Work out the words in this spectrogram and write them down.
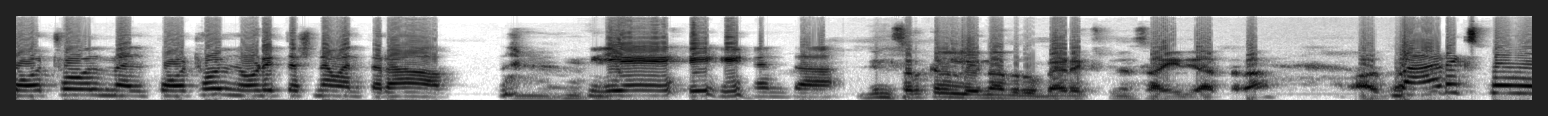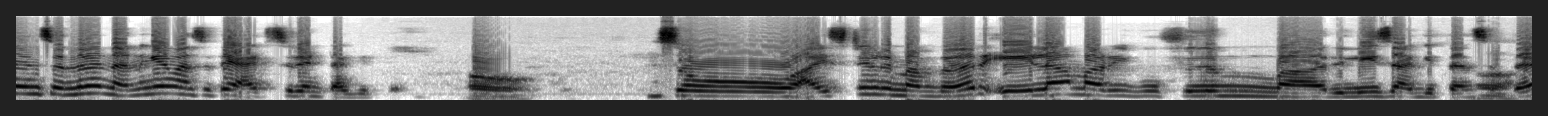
ಪಾಟ್ ಹೋಲ್ ಮೇಲೆ ಪಾಟ್ ಹೋಲ್ ನೋಡಿದ ತಕ್ಷಣ ಒಂಥರ ಏ ಅಂತ ನಿಮ್ ಸರ್ಕಲ್ ಅಲ್ಲಿ ಏನಾದ್ರು ಬ್ಯಾಡ್ ಎಕ್ಸ್ಪೀರಿಯನ್ಸ್ ಆಗಿದೆ ಆತರ ಬ್ಯಾಡ್ ಎಕ್ಸ್ಪೀರಿಯನ್ಸ್ ಅಂದ್ರೆ ನನ್ಗೆ ಒಂದ್ಸತಿ ಆಕ್ಸಿಡೆಂಟ್ ಆಗಿತ್ತು. ಸೊ ಐ ಸ್ಟಿಲ್ ರಿಮೆಂಬರ್ ಏಲಾ ಮರಿವು ಫಿಲ್ಮ್ ರಿಲೀಸ್ ಆಗಿತ್ತು ಅನ್ಸುತ್ತೆ.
